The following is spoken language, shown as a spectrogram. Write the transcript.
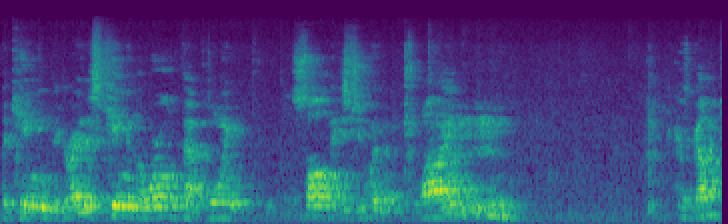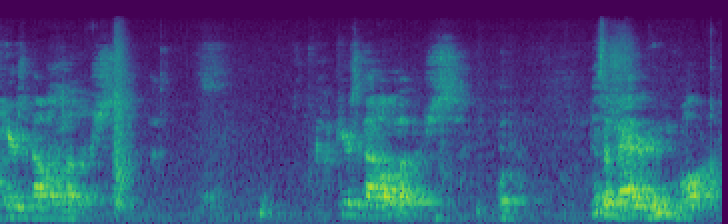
the king, the greatest king in the world at that point, saw these two women. Why? Because God cares about all mothers. God cares about all mothers. It doesn't matter who you are.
